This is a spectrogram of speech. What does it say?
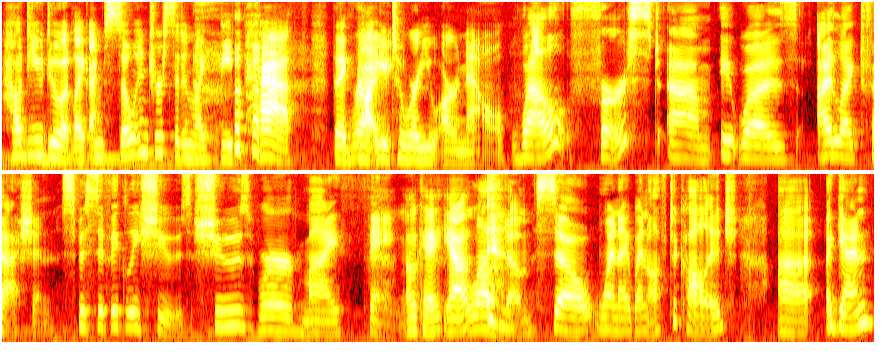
how do you do it? Like, I'm so interested in like the path that got you to where you are now. Well, first, um, it was I liked fashion, specifically shoes. Shoes were my thing. Okay, yeah. Loved them. So when I went off to college, uh, again,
